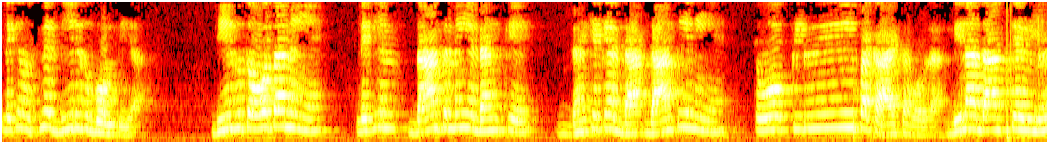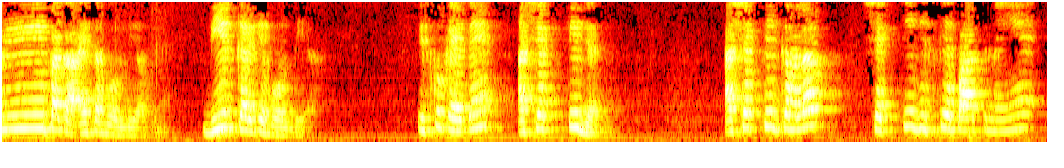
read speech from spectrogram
लेकिन उसने दीर्घ बोल दिया। दीर्घ तो होता नहीं है, लेकिन दांत नहीं है ढंग के। ढंग के क्या? दांत ही नहीं है। तो वो क्लीपका ऐसा बोल रहा बिना दांत के क्लीपका ऐसा बोल दिया उसने। दीर्घ करके बोल दिया। इसको कहते हैं अशक्तिज। अशक्ति का मतलब शक्ति जिसके पास नहीं है,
